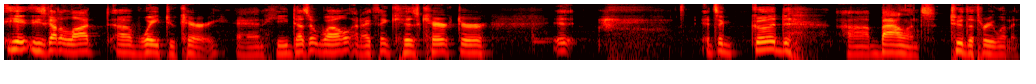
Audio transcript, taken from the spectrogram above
he he's got a lot of weight to carry, and he does it well. And I think his character, it, it's a good uh, balance to the three women.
